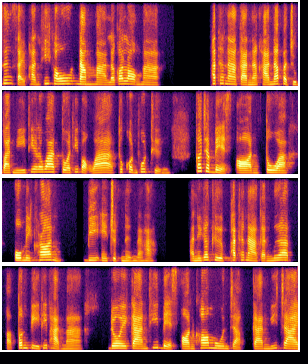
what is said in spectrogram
ซึ่งสายพันธุ์ที่เขานำมาแล้วก็ลองมาพัฒนากันนะคะ ณ ปัจจุบันนี้ที่เรียกว่าตัวที่บอกว่าทุกคนพูดถึงก็จะ based on ตัวโอม c ครอน BA.1 นะคะ อันนี้ก็คือพัฒนากันเมื่อต้นปีที่ผ่านมา โดยการที่ based on ข้อมูลจากการวิจัย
